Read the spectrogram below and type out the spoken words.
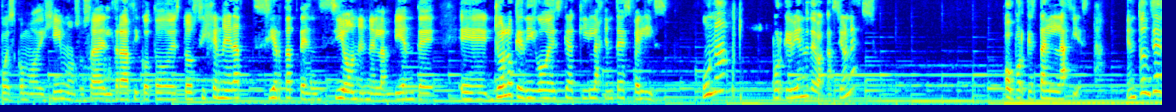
pues como dijimos, o sea, el tráfico, todo esto sí genera cierta tensión en el ambiente. Eh, yo lo que digo es que aquí la gente es feliz. Una, porque viene de vacaciones o porque está en la fiesta. Entonces,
